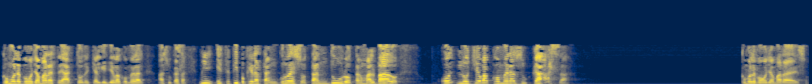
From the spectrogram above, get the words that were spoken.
¿Cómo le podemos llamar a este acto de que alguien lleva a comer a, su casa? Mire, este tipo que era tan grueso, tan duro, tan malvado, hoy lo lleva a comer a su casa. ¿Cómo le podemos llamar a eso?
